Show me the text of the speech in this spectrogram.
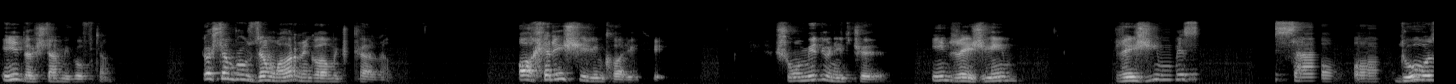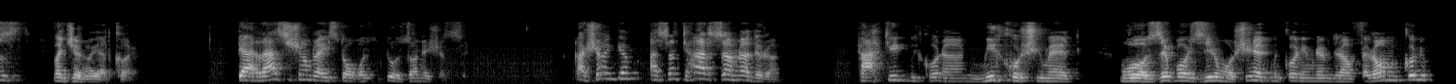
این داشتم می‌گفتم. داشتم روزنامه ها رو نگاه می‌کردم. آخرین شیرین کاری. شما می‌دونید که این رژیم رژیم دزد و جنایتکاره. در رأسش هم رئیس دوزا نشسته. قشنگم اصلا ترسم ندارن تهدید می‌کنن میکشیمت مواظب باش زیر ماشینت می‌کنیم نمی‌دونم فلان می‌کنیم.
